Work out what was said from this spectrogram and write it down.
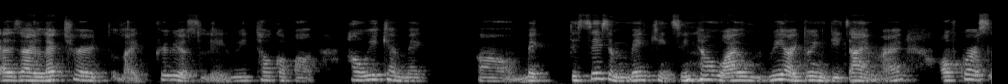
as i lectured like previously we talk about how we can make uh, make decision makings, you know, while we are doing design, right? Of course,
